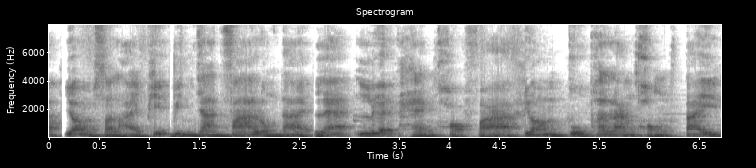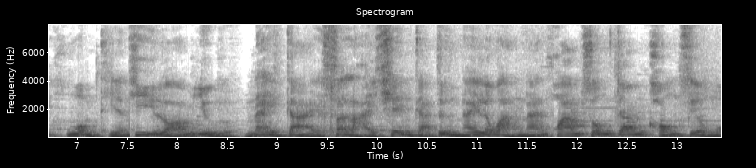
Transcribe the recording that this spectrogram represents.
ว ย่อมสลายพิษวิญญาณฟ้าลงได้ และเลือดแห่งขอบฟ้า ย่อมถูกพลังของใต้ห่วมเทียนที่ล้อมอยู่ในกายสลายเช่นกันซึ่งในระหว่างนั้น ความทรงจำของเสี่ยวโง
